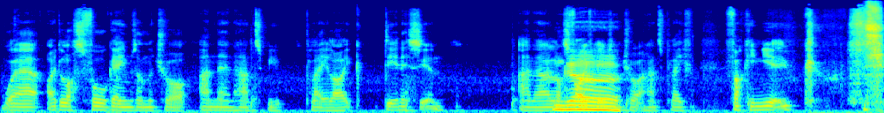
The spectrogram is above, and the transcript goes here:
where I'd lost four games on the trot and then had to be play like Dionysian and I lost five games on the trot and had to play f- fucking you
